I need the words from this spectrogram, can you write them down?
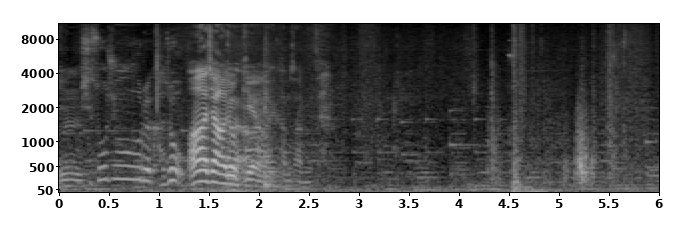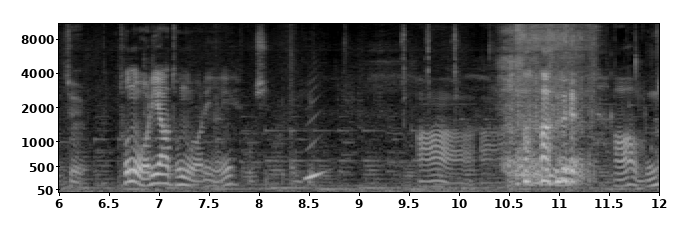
음. 혹시 소주를 가져? 아, 제가 가져올게요. 아, 예, 감사합니다. 저요. 돈 월이야, 돈 월이. 혹시 아, 아, 아, 네. 아 뭔가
